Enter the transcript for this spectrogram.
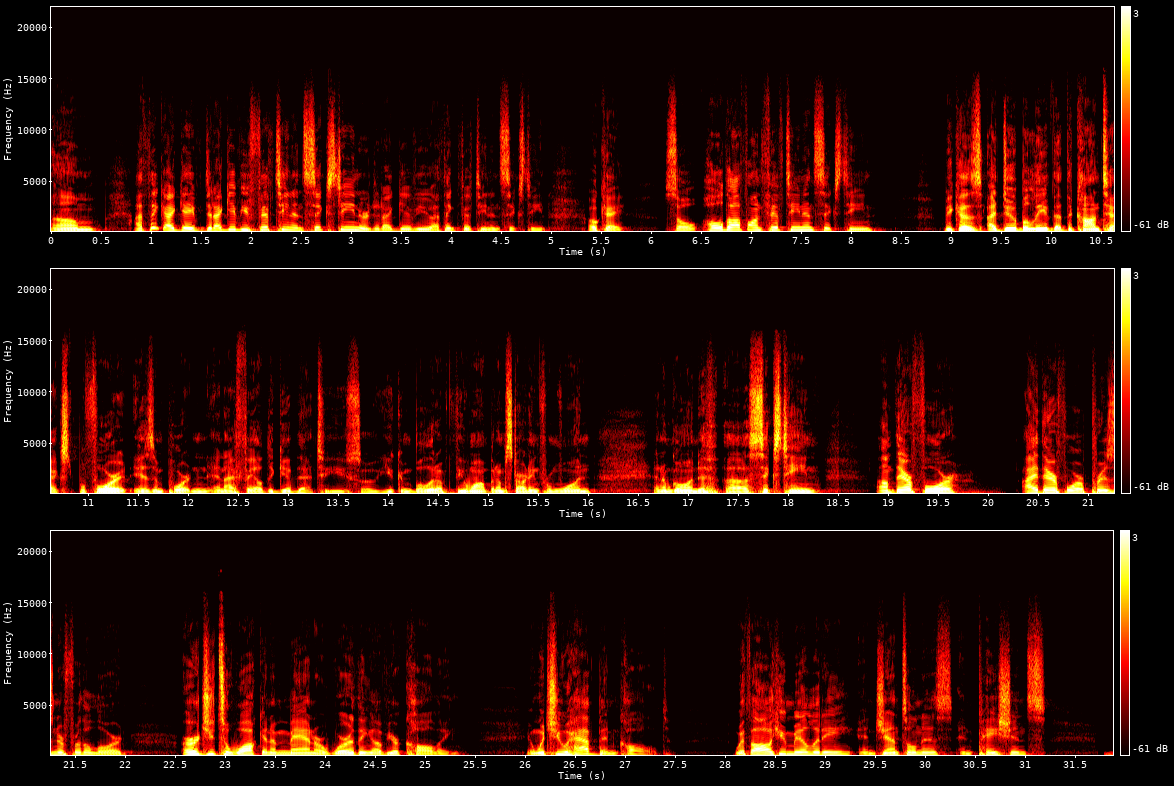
um, I think I gave, did I give you 15 and 16, or did I give you, I think 15 and 16. Okay, so hold off on 15 and 16 because I do believe that the context before it is important, and I failed to give that to you. So you can bullet up if you want, but I'm starting from 1 and I'm going to uh, 16. Um, therefore, I, therefore, a prisoner for the Lord, urge you to walk in a manner worthy of your calling, in which you have been called, with all humility and gentleness and patience,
